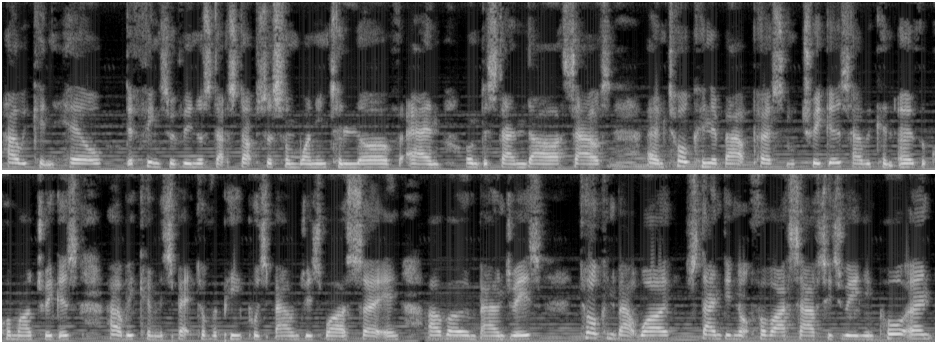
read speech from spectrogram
how we can heal the things within us that stops us from wanting to love and understand ourselves. And talking about personal triggers how we can overcome our triggers how we can respect other people's boundaries while asserting our own boundaries talking about why standing up for ourselves is really important,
